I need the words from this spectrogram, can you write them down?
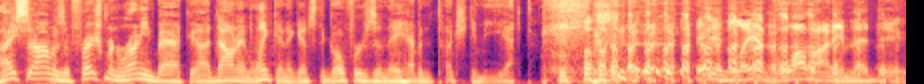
I saw him as a freshman running back uh, down in Lincoln against the Gophers, and they haven't touched him yet. they didn't lay a glove on him that day.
